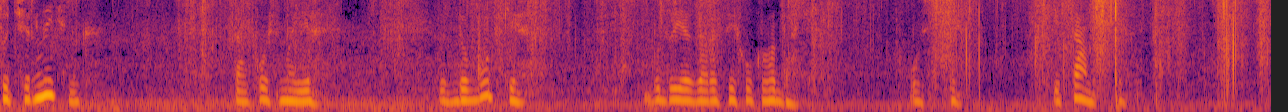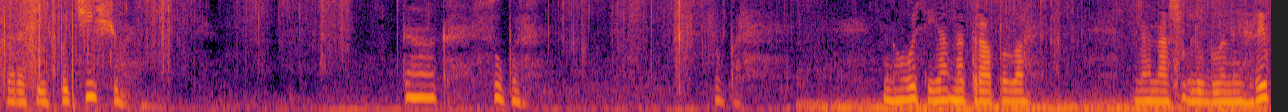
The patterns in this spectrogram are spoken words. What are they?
Тут черничник. Так, ось мої здобутки. Буду я зараз їх укладати. Ось ще. І там ще. Зараз я їх почищу. Так, супер. Супер. Ну ось я натрапила на наш улюблений гриб.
